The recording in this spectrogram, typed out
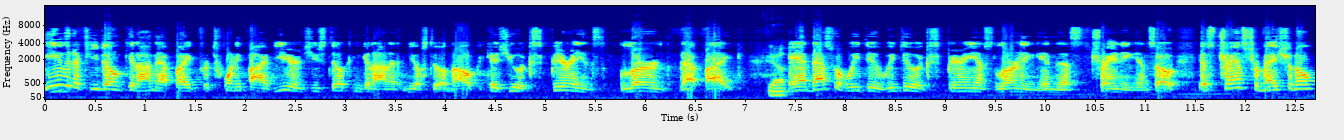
even if you don't get on that bike for 25 years, you still can get on it and you'll still know because you experienced, learned that bike. Yep. And that's what we do. We do experience learning in this training. And so it's transformational.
